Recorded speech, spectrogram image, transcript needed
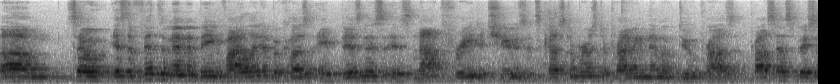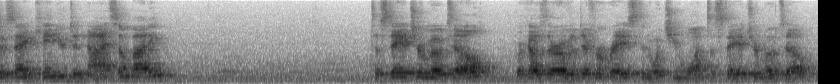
Um, so is the Fifth Amendment being violated because a business is not free to choose its customers, depriving them of due process? Basically saying, can you deny somebody to stay at your motel because they're of a different race than what you want to stay at your motel?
